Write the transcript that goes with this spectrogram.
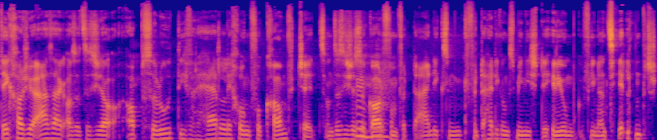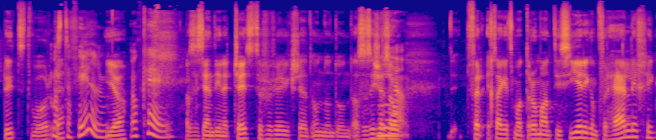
da kannst du ja auch sagen, also das ist ja absolute Verherrlichung von Kampfjets. Und das ist ja sogar Mhm. vom Verteidigungs Verteidigungsministerium finanziell unterstützt worden. Was, der Film? Ja. Okay. Also sie haben ihnen Jets zur Verfügung gestellt und und und. Also es ist ja, Ja. so, ich sage jetzt mal, die Romantisierung und Verherrlichung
